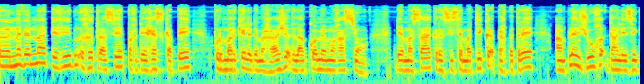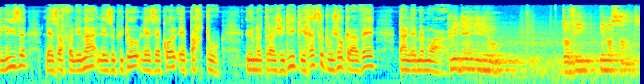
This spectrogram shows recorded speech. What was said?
Un événement terrible retracé par des rescapés pour marquer le démarrage de la commémoration. Des massacres systématiques perpétrés en plein jour dans les églises, les orphelinats, les hôpitaux, les écoles et partout. Une tragédie qui reste toujours gravée dans les mémoires. Plus d'un million de vies innocentes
